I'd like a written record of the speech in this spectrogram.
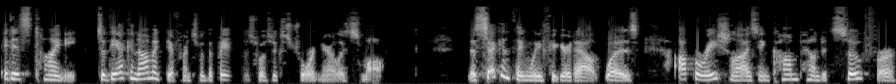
It is tiny. So the economic difference for the basis was extraordinarily small. The second thing we figured out was operationalizing compounded SOFR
